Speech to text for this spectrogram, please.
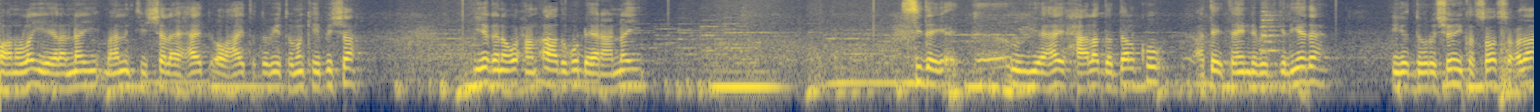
waanu la yeelannay maalintii shalay ahayd oo ahayd toddobiyo tobankii bisha. Iyagana waxaan aada ugu dheeraannay siday uu yahay xaaladda dalku hadday tahay nabadgelyada iyo doorashooyinka soo socda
